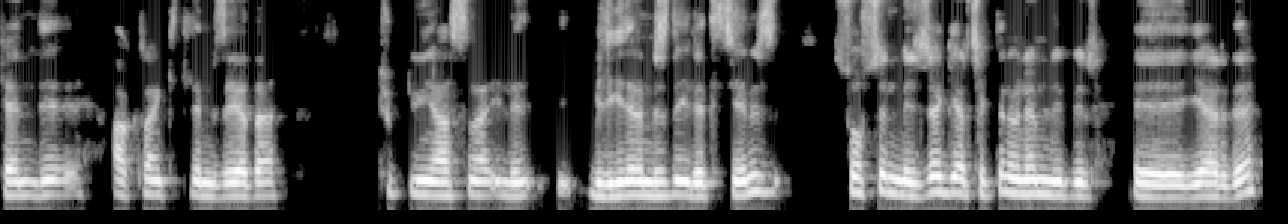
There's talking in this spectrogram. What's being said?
kendi akran kitlemize ya da Türk dünyasına ile, bilgilerimizi de ileteceğimiz sosyal medya gerçekten önemli bir e, yerde.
